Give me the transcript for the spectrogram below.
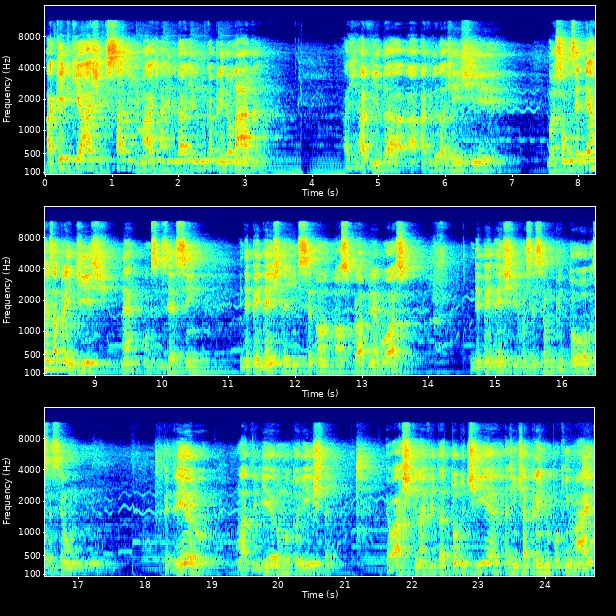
aquele que acha que sabe demais, na realidade ele nunca aprendeu nada. A, a vida, a, a, vida da gente, nós somos eternos aprendizes, né? Vamos dizer assim. Independente da gente ser dono do nosso próprio negócio, independente de você ser um pintor, você ser um pedreiro, um ladrilheiro, um motorista, eu acho que na vida, todo dia, a gente aprende um pouquinho mais.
